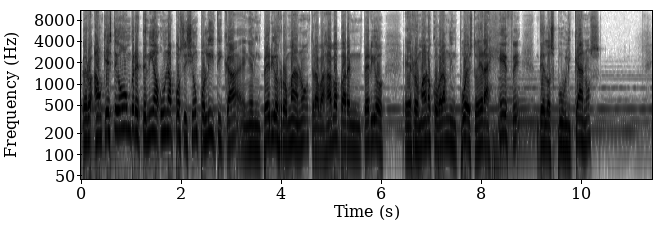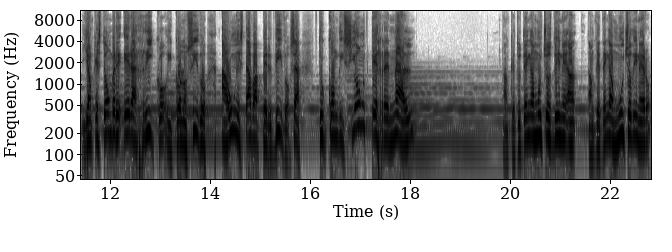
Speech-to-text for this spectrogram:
Pero aunque este hombre tenía una posición política en el imperio romano, trabajaba para el imperio eh, romano cobrando impuestos, era jefe de los publicanos, y aunque este hombre era rico y conocido, aún estaba perdido. O sea, tu condición terrenal, aunque tú tengas muchos aunque tengas mucho dinero,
